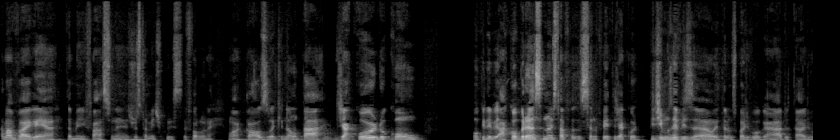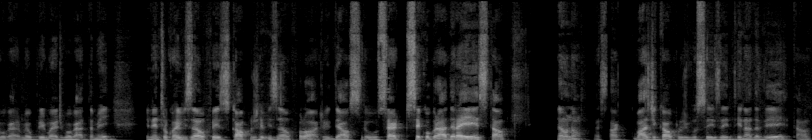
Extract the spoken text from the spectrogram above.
Ela vai ganhar também, fácil, né? Justamente por isso que você falou, né? Uma cláusula que não tá de acordo com o que deve... A cobrança não está sendo feita de acordo. Pedimos revisão, entramos com o advogado, tá? Advogado, meu primo é advogado também. Ele entrou com a revisão, fez os cálculos de revisão, falou, ó, o ideal, o certo de ser cobrado era esse e tal. Não, não, essa base de cálculo de vocês aí não tem nada a ver e tal.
